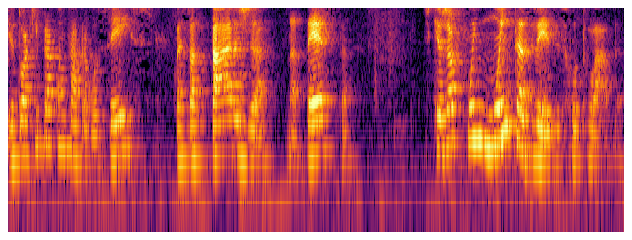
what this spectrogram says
Eu tô aqui para contar para vocês, com essa tarja na testa, de que eu já fui muitas vezes rotulada.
